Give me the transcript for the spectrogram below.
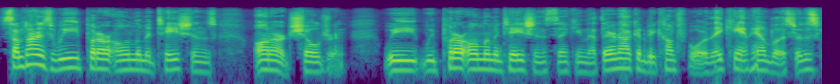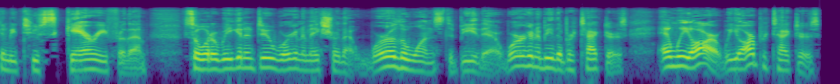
sometimes we put our own limitations on our children. We we put our own limitations thinking that they're not going to be comfortable or they can't handle this or this is going to be too scary for them. So what are we going to do? We're going to make sure that we're the ones to be there. We're going to be the protectors. And we are. We are protectors.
